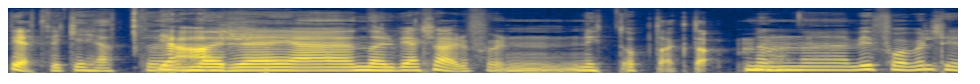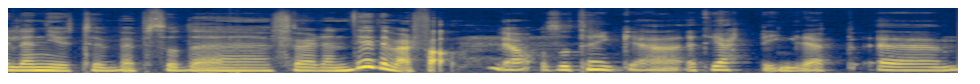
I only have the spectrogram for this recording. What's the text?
vet vi ikke helt ja. Når, jeg, når vi er klare for en nytt opptak, da. Men eh, vi får vel til en YouTube-episode før den tid, i hvert fall. Ja, og så tenker jeg et hjerteinngrep. Eh,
